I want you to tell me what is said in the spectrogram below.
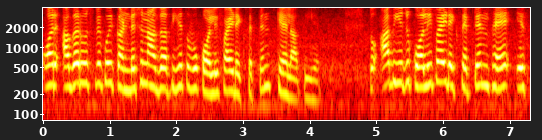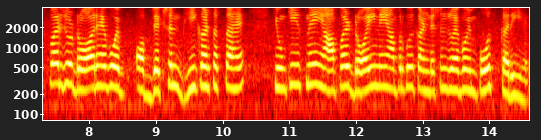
और अगर उसमें कोई कंडीशन आ जाती है तो वो क्वालिफाइड एक्सेप्टेंस कहलाती है। तो अब ये जो क्वालिफाइड एक्सेप्टेंस है, इस पर जो ड्रॉअर है, वो ऑब्जेक्शन भी कर सकता है, क्योंकि इसने यहाँ पर ड्रॉई ने यहाँ पर कोई कंडीशन जो है, वो इम्पोज करी है।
